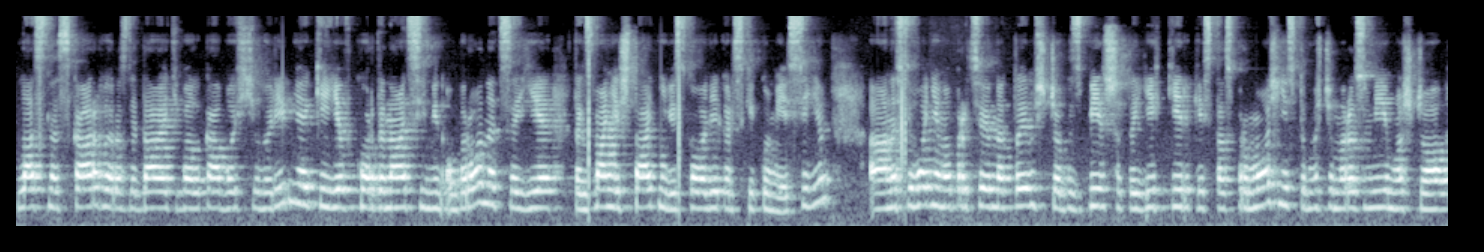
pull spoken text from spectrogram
власне скарги розглядають ВЛК вищого рівня, які є в координації Міноборони. Це є так звані штатні військово-лікарські комісії. На сьогодні ми працюємо над тим, щоб збільшити їх кількість та спроможність, тому що ми розуміємо, що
